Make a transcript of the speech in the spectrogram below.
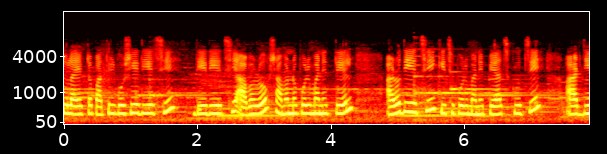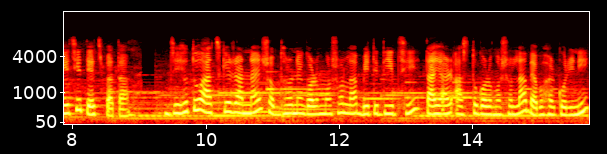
চুলায় একটা পাতিল বসিয়ে দিয়েছি, দিয়ে দিয়েছি আবারও সামান্য পরিমাণে তেল, আরও দিয়েছি কিছু পরিমাণে পেঁয়াজ কুচি আর দিয়েছি তেজপাতা। যেহেতু আজকের রান্নায় সব ধরনের গরম মশলা বেটে দিয়েছি, তাই আর আস্ত গরম মশলা ব্যবহার করিনি।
